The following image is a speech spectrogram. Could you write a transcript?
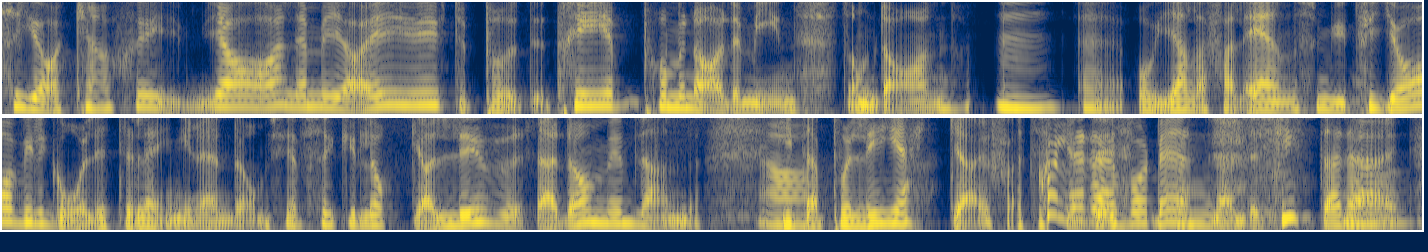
Så jag kanske, ja, nej men jag är ju ute på tre promenader minst om dagen. Mm. Eh, och i alla fall en som, för jag vill gå lite längre än dem. Så jag försöker locka och lura dem ibland. Ja. Hitta på lekar för att det Kolla ska bli spännande. Titta där. Ja.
